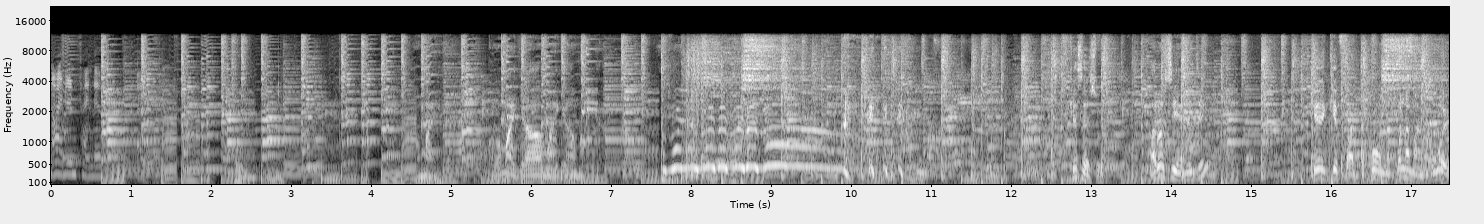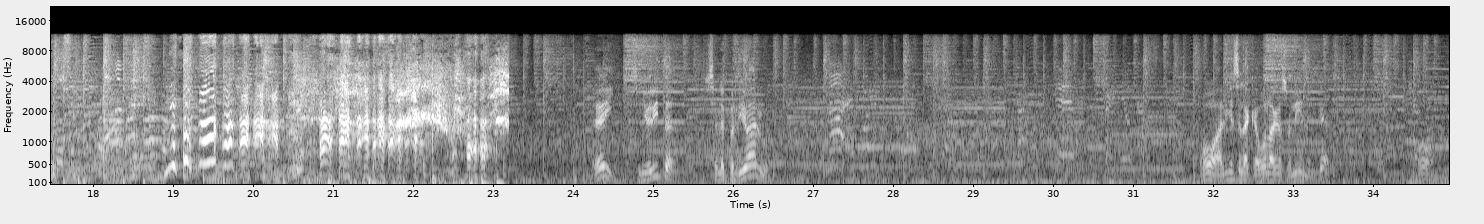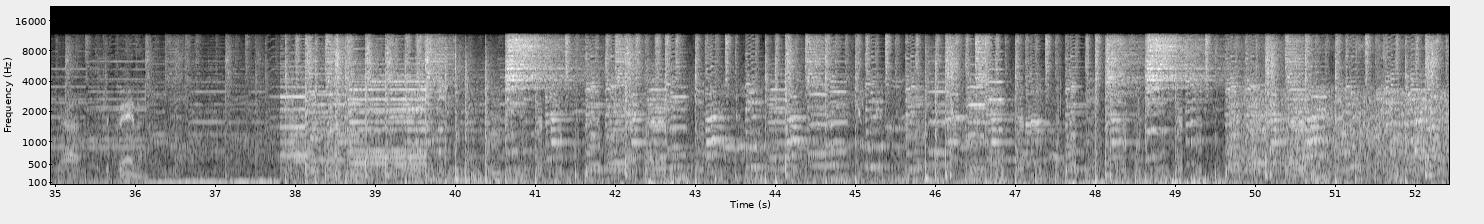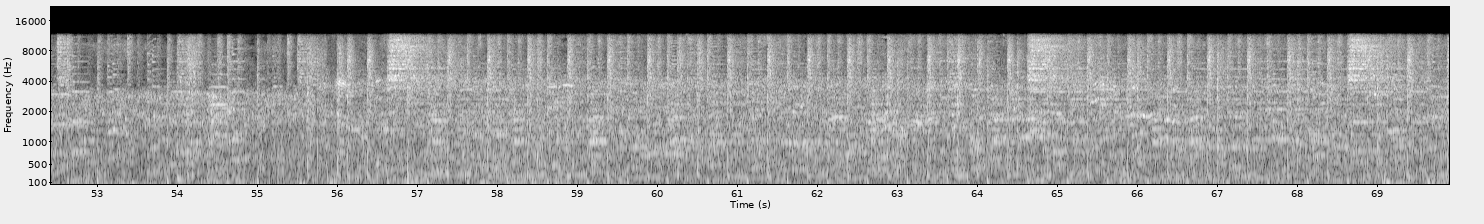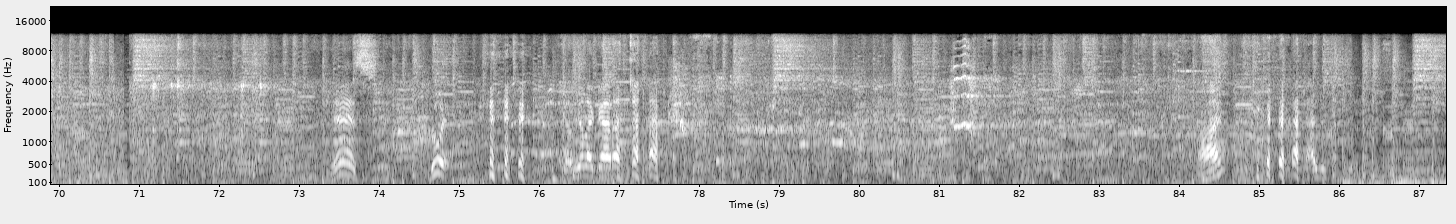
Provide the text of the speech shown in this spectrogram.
didn't find it. I- Oh my god. Oh my god, oh my god, oh my god. ¿Qué es eso? I don't see anything. ¿Qué, qué falta? Ponla, pon la mano, güey. Hey, señorita, ¿se le perdió algo? Oh, a alguien se le acabó la gasolina. Oh my god, qué pena. Yes. Do it. Camila, cara. Vai.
